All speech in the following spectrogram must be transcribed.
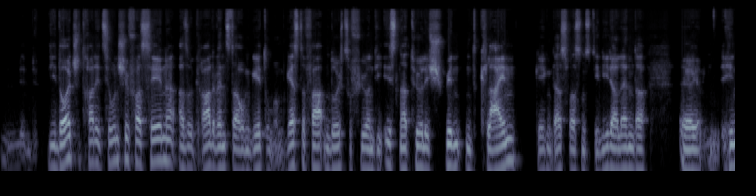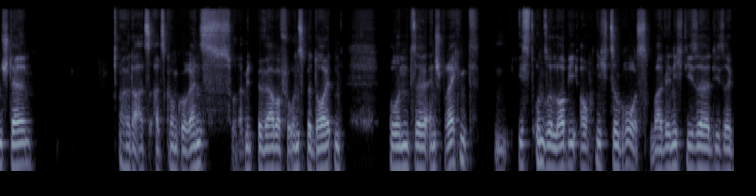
die deutsche Traditionsschifffahrszene, also gerade wenn es darum geht, um, um Gästefahrten durchzuführen, die ist natürlich schwindend klein gegen das, was uns die Niederländer äh, hinstellen oder als, als Konkurrenz oder Mitbewerber für uns bedeuten. Und äh, entsprechend ist unsere Lobby auch nicht so groß, weil wir nicht diese, diese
